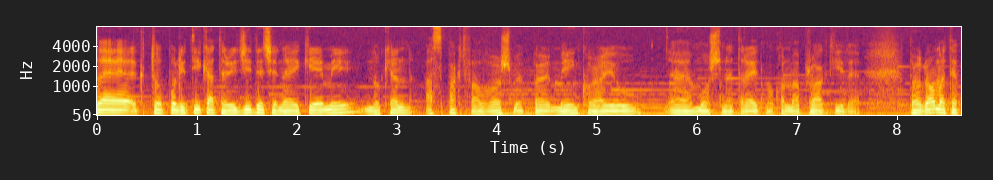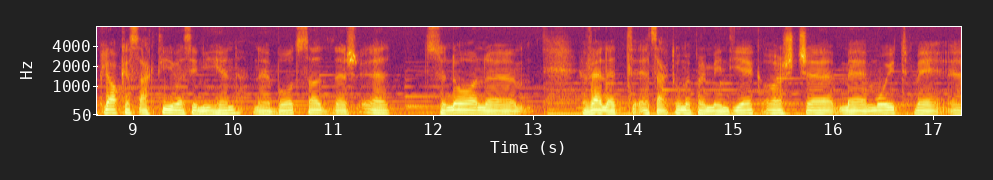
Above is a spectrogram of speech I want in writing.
Dhe këto politika rigjide që ne i kemi nuk janë aspak të favorshme për me inkuraju moshën e tretë, me kon ma proaktive. Programet e plakjes aktive siç njihen në botë sot edhe synohen në venet e caktume për me ndjek është që me mujt me e,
